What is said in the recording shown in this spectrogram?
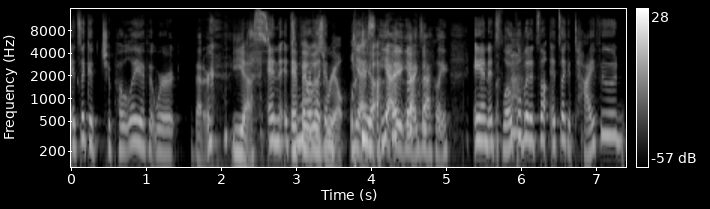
it's like a Chipotle if it were better. Yes, and it's if more it was like a- real. Yes, Yeah. yeah, yeah, exactly. And it's local, but it's. It's like a Thai food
